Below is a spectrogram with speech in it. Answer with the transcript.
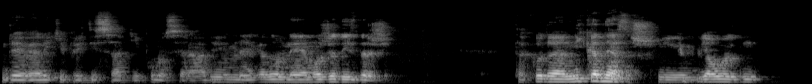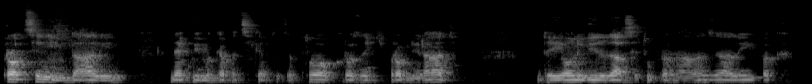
gde je veliki pritisak i puno se radi, nekako ne može da izdrži. Tako da nikad ne znaš. I ja uvek procenim da li neko ima kapaciteta za to kroz neki probni rad, da i oni vide da li se tu pronalaze, ali ipak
